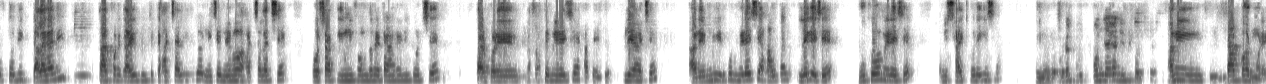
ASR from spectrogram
অত্যধিক গালাগালি তারপরে গাড়ির দূর থেকে হাত চালিয়ে দিল নিচে নেমেও হাত চালাচ্ছে। পোশাক ইউনিফর্ম ধরে টানাটানি করছে তারপরে হাতে মেরেছে হাতে ফুলে আছে। আর এমনি এরকম মেরেছে হালকা লেগেছে বুকেও মেরেছে। আমি সাইড করে গেছিলাম। ওটা কোন জায়গায় আমি ডাকঘর মোড়ে।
